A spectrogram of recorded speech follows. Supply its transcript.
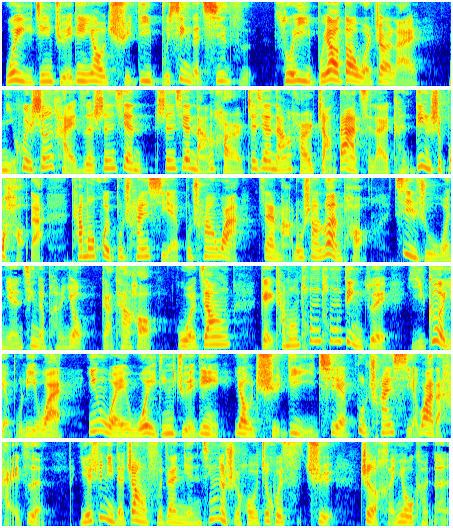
我已经决定要娶缔不幸的妻子，所以不要到我这儿来。你会生孩子，生些生些男孩，这些男孩长大起来肯定是不好的，他们会不穿鞋、不穿袜，在马路上乱跑。记住，我年轻的朋友，感叹号，我将给他们通通定罪，一个也不例外。因为我已经决定要取缔一切不穿鞋袜的孩子。也许你的丈夫在年轻的时候就会死去，这很有可能。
